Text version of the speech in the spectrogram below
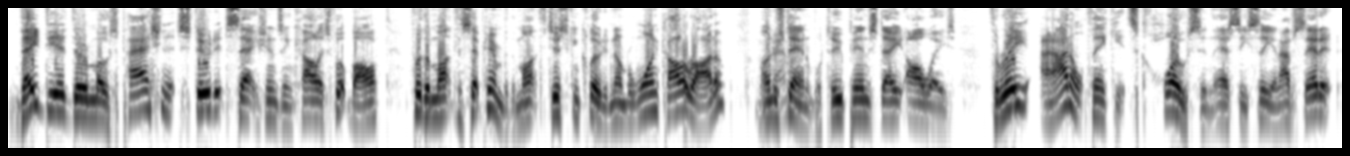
They did their most passionate student sections in college football for the month of September. The month just concluded. Number one, Colorado. Okay. Understandable. Two, Penn State, always. Three, I don't think it's close in the SEC, and I've said it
